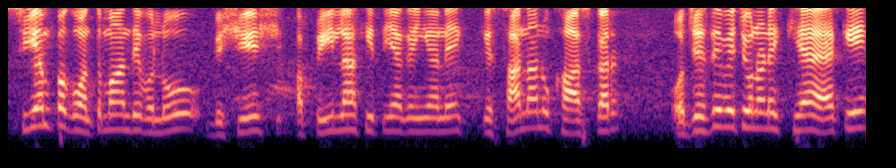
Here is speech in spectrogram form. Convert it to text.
ਸੀਐਮ ਭਗਵੰਤ ਮਾਨ ਦੇ ਵੱਲੋਂ ਵਿਸ਼ੇਸ਼ ਅਪੀਲਾਂ ਕੀਤੀਆਂ ਗਈਆਂ ਨੇ ਕਿਸਾਨਾਂ ਨੂੰ ਖਾਸ ਕਰ ਔਰ ਜਿਸ ਦੇ ਵਿੱਚ ਉਹਨਾਂ ਨੇ ਕਿਹਾ ਹੈ ਕਿ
